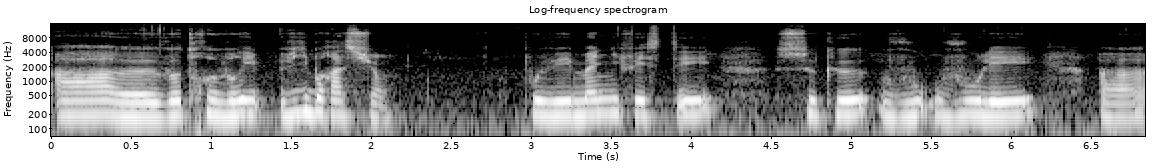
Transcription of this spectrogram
à votre vibration pouvez manifester ce que vous voulez euh,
